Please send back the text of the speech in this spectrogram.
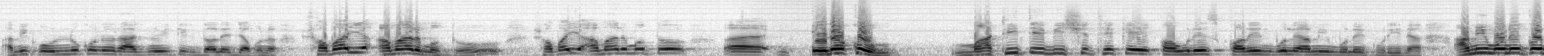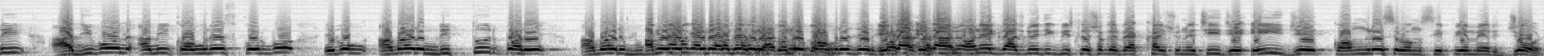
আমি অন্য কোনো রাজনৈতিক দলে যাব না। সবাই আমার মতো সবাই আমার মতো এরকম মাটিতে মিশে থেকে কংগ্রেস করেন বলে আমি মনে করি না। আমি মনে করি আজীবন আমি কংগ্রেস করব এবং আমার মৃত্যুর পরে আমার এটা আমি অনেক রাজনৈতিক বিশ্লেষকের ব্যাখ্যায় শুনেছি যে এই যে কংগ্রেস এবং সিপিএম এর জোট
